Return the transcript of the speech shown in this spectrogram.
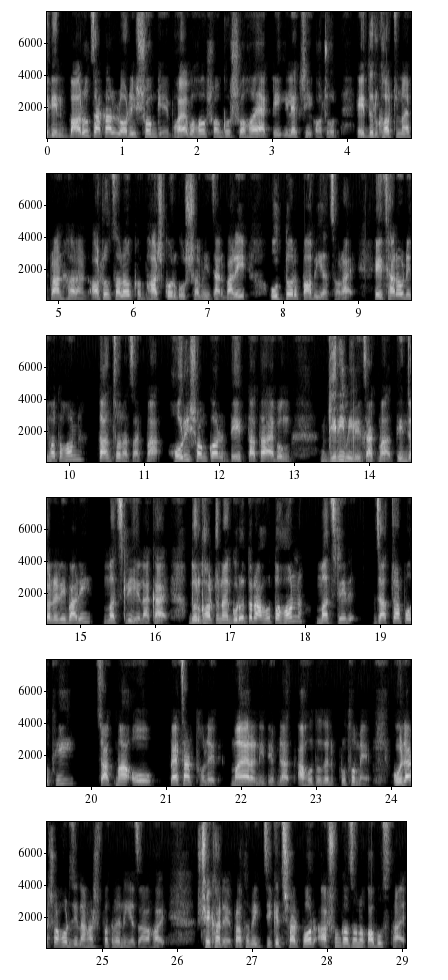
এদিন বারো চাকার লরির সঙ্গে ভয়াবহ সংঘর্ষ হয় একটি ইলেকট্রিক অটোর। এই দুর্ঘটনায় প্রাণ হারান অটো চালক ভাস্কর গোস্বামী, যার বাড়ি উত্তর পাবিয়া ছড়ায়। এছাড়াও নিহত হন কাঞ্চনা চাকমা, হরিশঙ্কর দেবতাতা এবং গিরিমিলি চাকমা, তিনজনেরই বাড়ি মাছলি এলাকায়। দুর্ঘটনায় গুরুতর আহত হন মাছলির যাত্রাপথী চাকমা ও পেচারথলের মায়ারানী দেবনাথ আহতদের প্রথমে কৈলাসহর জেলা হাসপাতালে নিয়ে যাওয়া হয়। সেখানে প্রাথমিক চিকিৎসার পর আশঙ্কাজনক অবস্থায়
